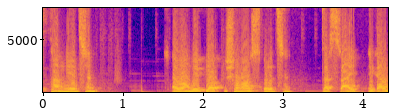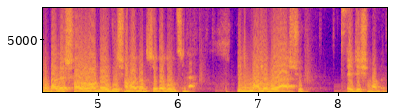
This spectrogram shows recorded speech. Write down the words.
স্থান নিয়েছেন এবং বিপ্লবকে সহজ করেছেন। দ্যাটস রাইট এই কারণে তাদের সর্বময় যে সমাধান সেটা বলছি না। তিনি ভালো হয়ে আসুক, এটি সমাধান।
